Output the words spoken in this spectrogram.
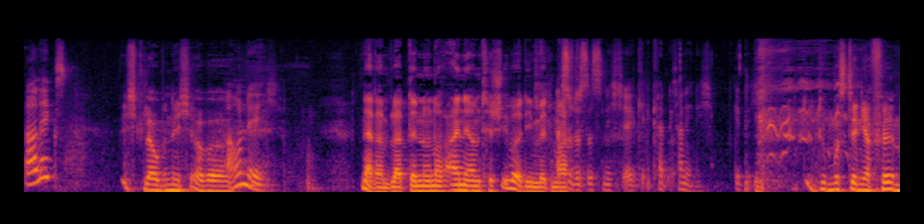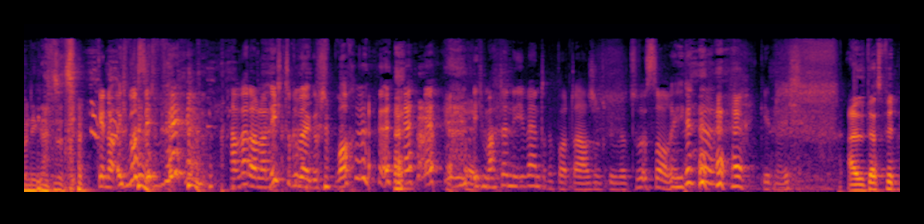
Alex? Ich glaube nicht, aber. Auch nicht. Na, dann bleibt dann nur noch eine am Tisch über, die mitmacht. Achso, das ist nicht, äh, kann, kann ich nicht. Geht nicht. Du musst den ja filmen die ganze Zeit. Genau, ich muss den filmen. Haben wir da noch nicht drüber gesprochen? ich mache da eine Eventreportage drüber. Sorry. Geht nicht. Also das wird,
